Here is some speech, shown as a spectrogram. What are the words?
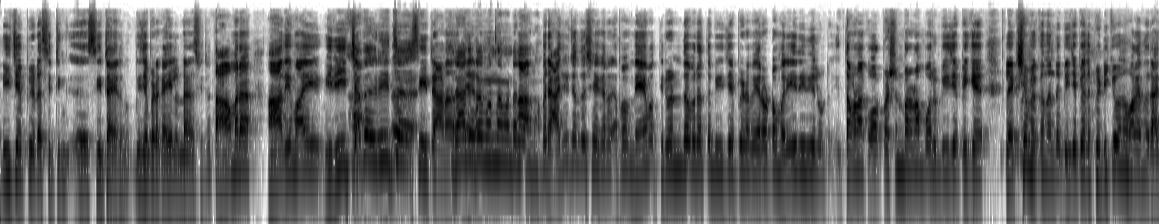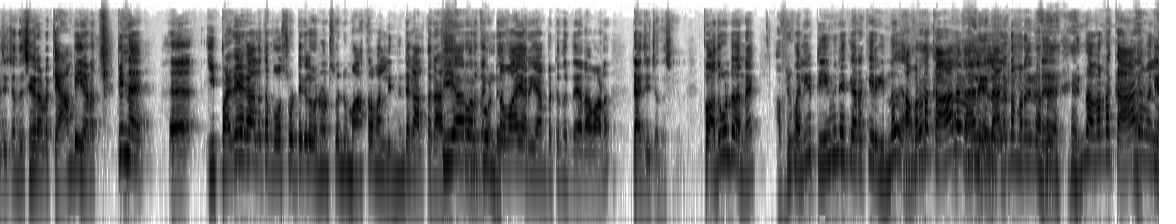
ബി ജെ പിയുടെ സിറ്റിംഗ് സീറ്റായിരുന്നു. ബി ജെ പിയുടെ കയ്യിലുണ്ടായ സീറ്റ്. താമര ആദ്യമായി വിരിയിച്ച സീറ്റാണ് അപ്പൊ രാജീവ് ചന്ദ്രശേഖർ അപ്പൊ നിയമ തിരുവനന്തപുരത്ത് ബി ജെ പിയുടെ വേരോട്ടം വലിയ രീതിയിലുണ്ട്. ഇത്തവണ കോർപ്പറേഷൻ ഭരണം പോലും ബി ജെ പിക്ക് ലക്ഷ്യം വെക്കുന്നുണ്ട്. ബി ജെ പി അത് പിടിക്കുമെന്ന് പറയുന്നു. രാജീവ് ചന്ദ്രശേഖർ അവിടെ ക്യാമ്പ് ചെയ്യാണ്. പിന്നെ ഈ പഴയ കാലത്തെ പോസ്റ്റോട്ടിക്കൽ അനൗൺസ്മെന്റ് മാത്രമല്ല ഇന്നിന്റെ കാലത്തെ രാഷ്ട്രീയം വർക്കും ഉണ്ട്. വ്യക്തമായി അറിയാൻ പറ്റുന്ന ഒരു നേതാവാണ് രാജീവ് ചന്ദ്രശേഖരൻ. അപ്പൊ അതുകൊണ്ട് തന്നെ അവർ വലിയ ടീമിനെയൊക്കെ ഇറക്കിയിരിക്കും ഇന്ന് അവരുടെ കാലമല്ലേ? ലാലട്ടൻ പറഞ്ഞിട്ടുണ്ട്. ഇന്ന് അവരുടെ കാലമല്ലേ?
